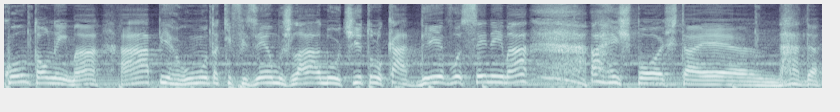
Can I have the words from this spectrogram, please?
quanto ao Neymar, a pergunta que fizemos lá no título Cadê você, Neymar? A resposta é nada.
